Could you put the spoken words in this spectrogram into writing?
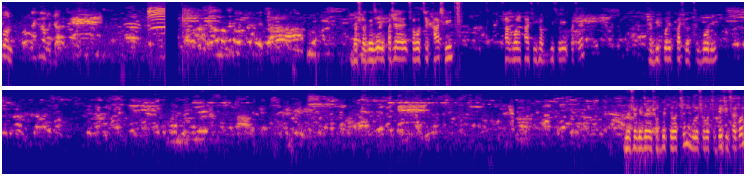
এখন দর্শক যে এই পাশে সব হচ্ছে খাসি, ছাগল, খাসি সবকিছু এই পাশে। বিপরীত পাশে হচ্ছে গরু। দর্শক এই জায়গায় সব দেখতে পাচ্ছেন, এগুলো সব হচ্ছে দেশি ছাগল।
